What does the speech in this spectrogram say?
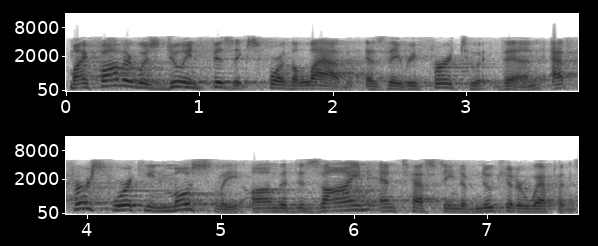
My father was doing physics for the lab, as they referred to it then, at first working mostly on the design and testing of nuclear weapons,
